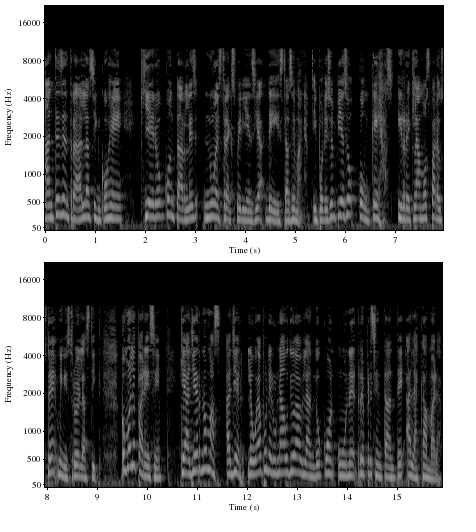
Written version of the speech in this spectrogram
antes de entrar a la 5G, quiero contarles nuestra experiencia de esta semana. Y por eso empiezo con quejas y reclamos para usted, ministro de las TIC. ¿Cómo le parece que ayer nomás, ayer, le voy a poner un audio hablando con un representante a la Cámara,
